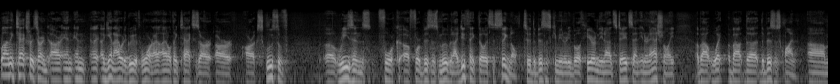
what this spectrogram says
Well, I think tax rates are, are and, and uh, again, I would agree with Warren. I, I don't think taxes are, are, are exclusive uh, reasons for, uh, for business movement. I do think, though, it's a signal to the business community, both here in the United States and internationally, about, what, about the, the business climate. Um,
